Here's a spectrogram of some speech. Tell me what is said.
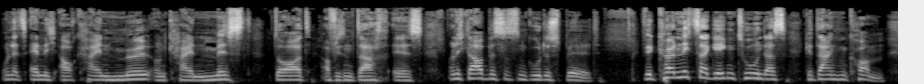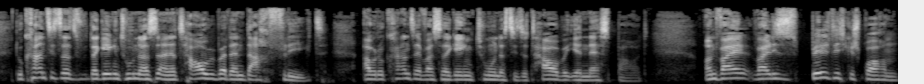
und letztendlich auch kein Müll und kein Mist dort auf diesem Dach ist. Und ich glaube, es ist ein gutes Bild. Wir können nichts dagegen tun, dass Gedanken kommen. Du kannst nichts dagegen tun, dass eine Taube über dein Dach fliegt. Aber du kannst etwas dagegen tun, dass diese Taube ihr Nest baut. Und weil, weil dieses bildlich gesprochen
